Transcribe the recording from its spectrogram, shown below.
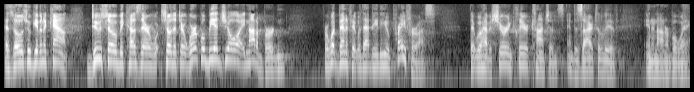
as those who give an account. Do so because so that their work will be a joy, not a burden. For what benefit would that be to you? Pray for us that we'll have a sure and clear conscience and desire to live in an honorable way.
